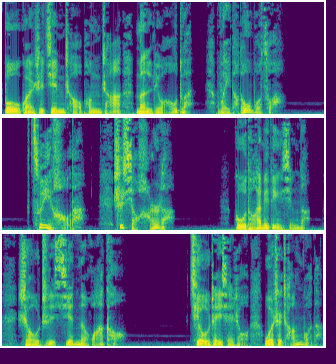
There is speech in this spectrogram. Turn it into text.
不管是煎炒烹炸、焖溜熬炖，味道都不错。最好的是小孩的，骨头还没定型呢，肉质鲜嫩滑口。就这些肉，我是尝过的。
